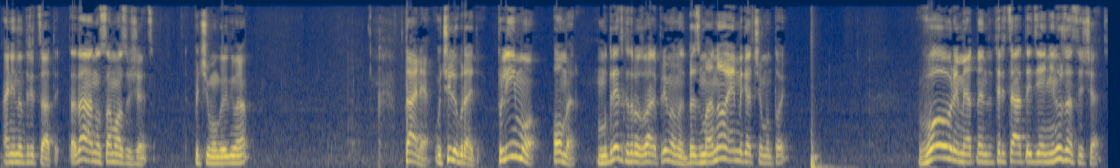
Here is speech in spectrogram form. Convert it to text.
а не на 30 тогда оно само освещается. Почему, говорит Гимара? Таня, учили братья. Плимо омер, мудрец, которого звали Примамет, безмано эмига чемутой. Вовремя на 30 день не нужно освещать.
